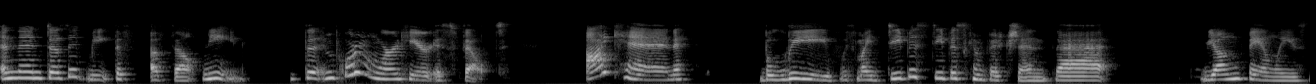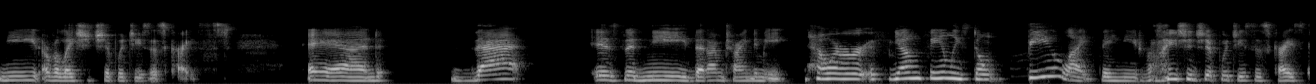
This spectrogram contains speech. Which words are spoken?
And then does it meet the, a felt need? The important word here is felt. I can believe with my deepest, deepest conviction that young families need a relationship with Jesus Christ. And that is the need that I'm trying to meet. However, if young families don't feel like they need relationship with Jesus Christ,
